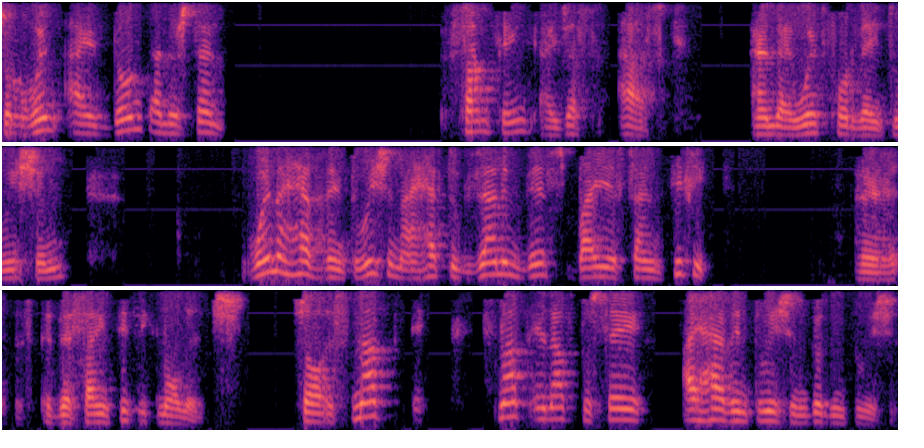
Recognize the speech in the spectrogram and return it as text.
So when I don't understand something, I just ask and I wait for the intuition. When I have the intuition, I have to examine this by a scientific, uh, the scientific knowledge. So it's not it's not enough to say I have intuition, good intuition.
